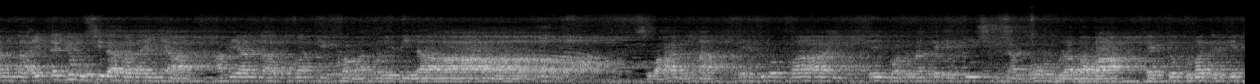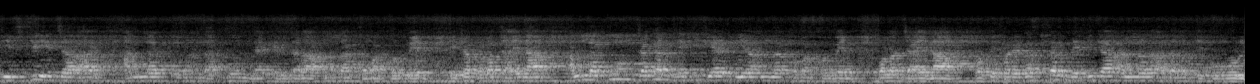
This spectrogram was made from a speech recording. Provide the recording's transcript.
আল্লাহ এটাকে উসিরা বানাইয়া আমি আল্লাহ তোমাকে ক্ষমা করে দিলাম। ভাই এই ঘটনা থেকে কি ও বুড়া বাবা, একটু তোমাদেরকে টিপস দিয়ে যায় আল্লাহ তোমার কোন নেকের দ্বারা আল্লাহ ক্ষমা করবেন? এটা বলা যায় না। আল্লাহ কোন জায়গার নেকিকে দিয়ে আল্লাহ ক্ষমা করবেন? বলা যায় না। হতে পারে রাস্তার নেকিটা আল্লাহর আদালতে কবুল।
